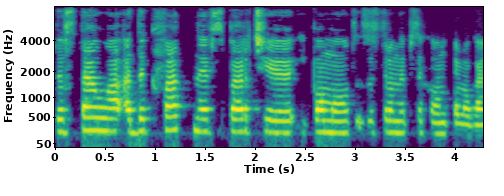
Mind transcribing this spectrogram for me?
dostała adekwatne wsparcie i pomoc ze strony psychoonkologa.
